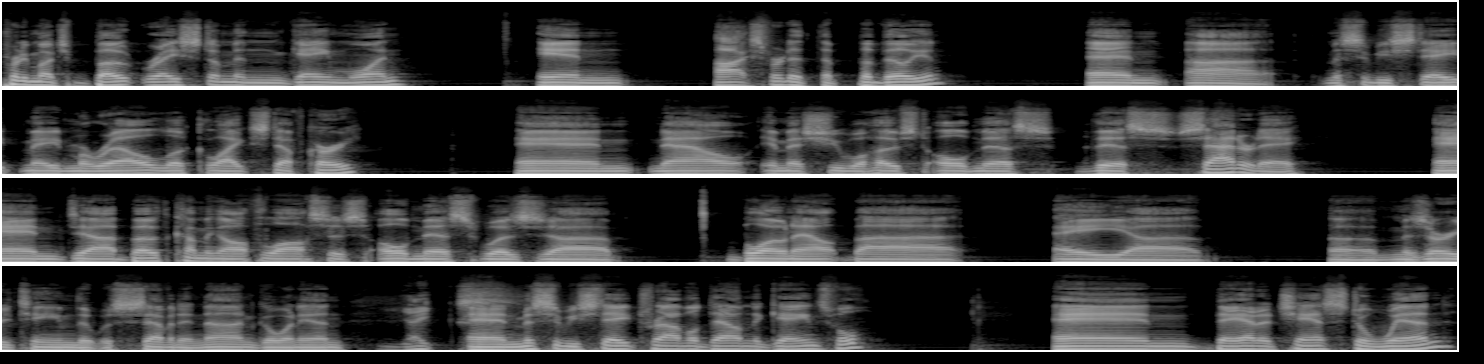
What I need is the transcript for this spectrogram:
pretty much boat raced them in game one in Oxford at the Pavilion, and uh, Mississippi State made Murrell look like Steph Curry. And now MSU will host Ole Miss this Saturday, and uh, both coming off losses. Ole Miss was uh, blown out by a, uh, a Missouri team that was seven and nine going in. Yikes. And Mississippi State traveled down to Gainesville, and they had a chance to win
